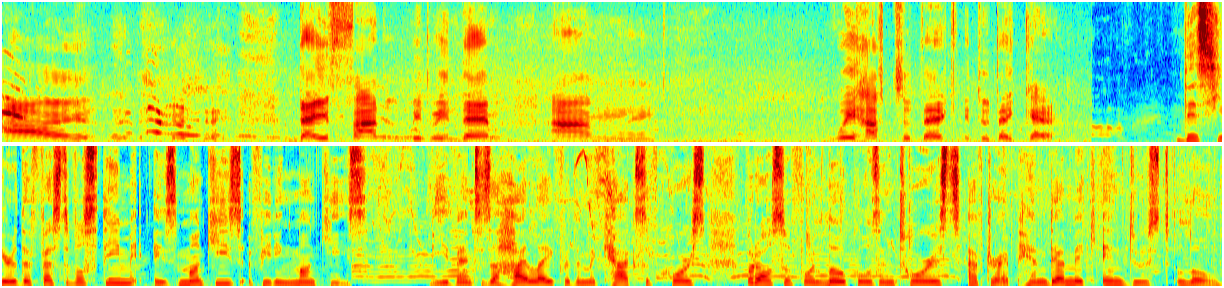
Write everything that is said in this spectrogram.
they fight between them. Um, we have to take to take care. This year, the festival's theme is Monkeys Feeding Monkeys. The event is a highlight for the macaques, of course, but also for locals and tourists after a pandemic induced lull.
